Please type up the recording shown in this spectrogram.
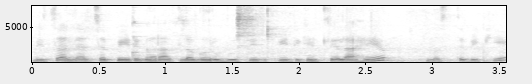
मी चण्याचं पीठ घरातलं घरगुती पीठ घेतलेलं आहे मस्तपैकी.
